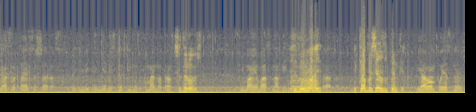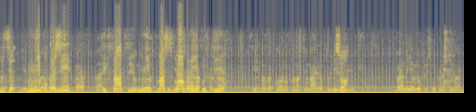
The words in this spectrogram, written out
Я звертаюся ще раз. Пред'явіть мені реєстраційний документ на транспорт. Що ти робиш? Знімаю вас на відео реєстратор. Яка причина зупинки? Я вам пояснив. що Причи... Мені покажіть фіксацію. Мені ваші Я слова ще вони є раз пусті. сказав, Згідно закону про національну поліцію, що? в мене є внутрішні переконання.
